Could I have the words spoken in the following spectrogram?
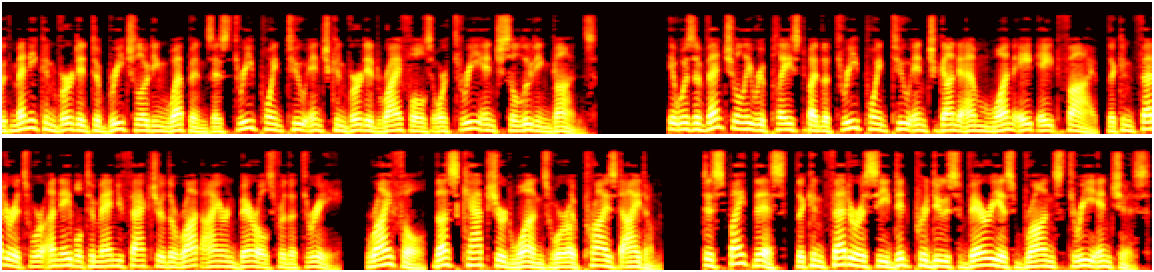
with many converted to breech-loading weapons as 3.2-inch converted rifles or 3-inch saluting guns. It was eventually replaced by the 3.2-inch gun M1885. The Confederates were unable to manufacture the wrought iron barrels for the 3 Rifle, thus captured ones were a prized item. Despite this, the Confederacy did produce various bronze 3 inches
